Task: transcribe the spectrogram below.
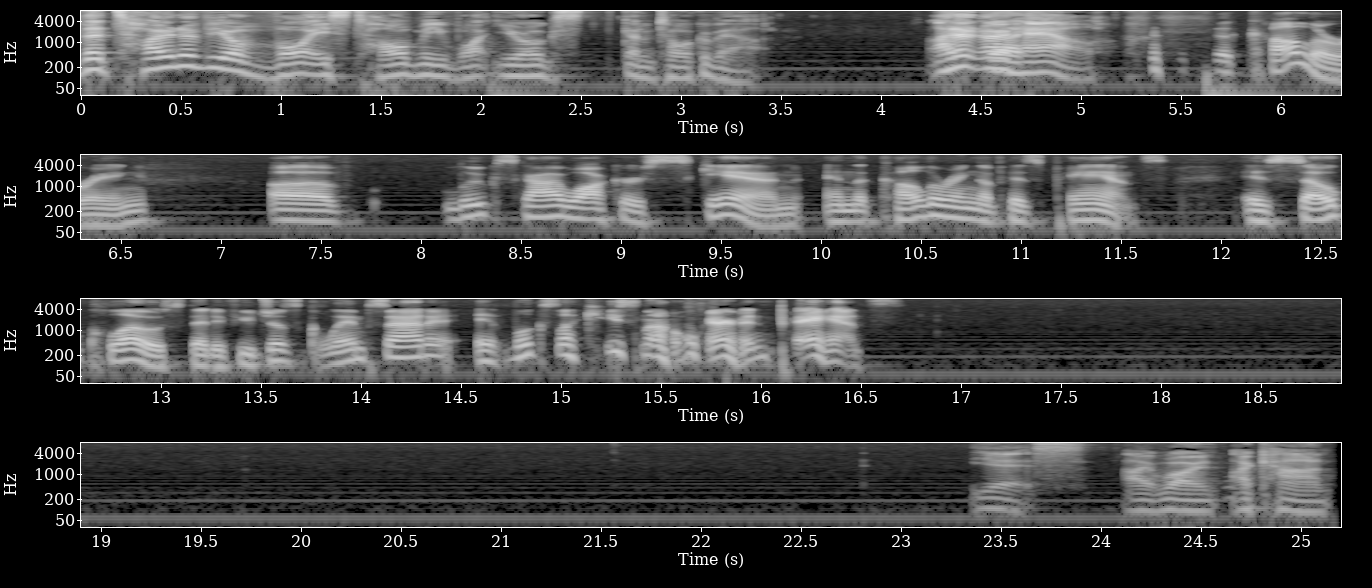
the tone of your voice told me what you're going to talk about. I don't know But- how. the coloring of Luke Skywalker's skin and the coloring of his pants is so close that if you just glimpse at it, it looks like he's not wearing pants. Yes, I won't. I can't.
